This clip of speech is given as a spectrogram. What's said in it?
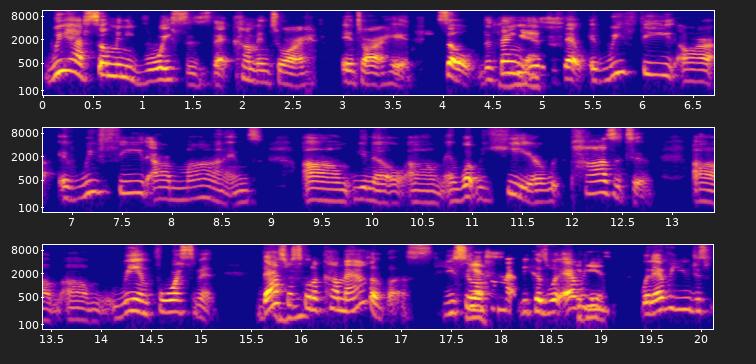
we have so many voices that come into our into our head. So the thing yes. is that if we feed our if we feed our minds, um, you know, um, and what we hear with positive um, um, reinforcement that's mm-hmm. what's going to come out of us. You see yes. what Because whatever you whatever you just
